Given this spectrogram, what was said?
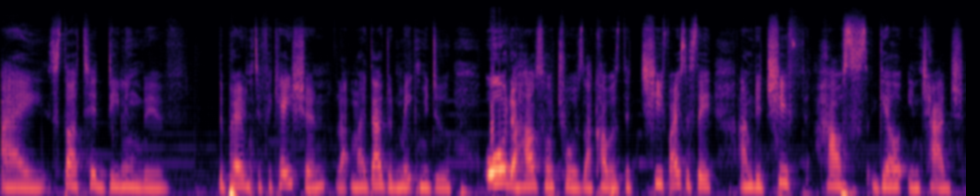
I started dealing with the parentification. Like my dad would make me do all the household chores. Like I was the chief. I used to say I'm the chief house girl in charge.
